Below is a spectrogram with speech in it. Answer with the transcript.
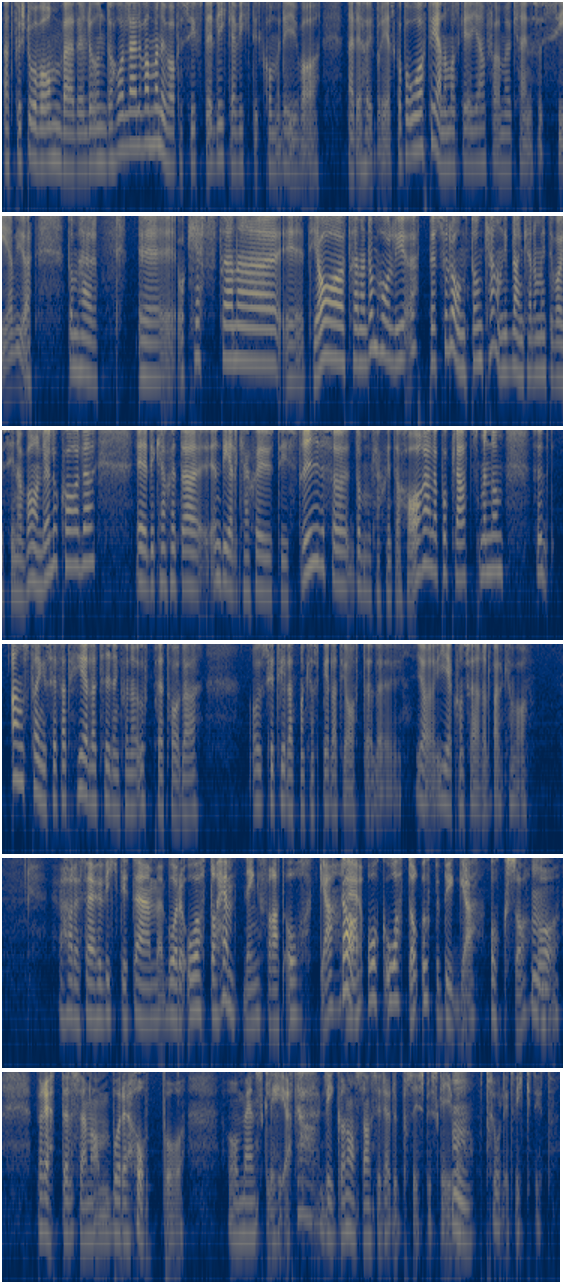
att förstå vad omvärlden eller underhålla eller vad man nu har för syfte, lika viktigt kommer det ju vara när det är höjd beredskap. Och återigen om man ska jämföra med Ukraina så ser vi ju att de här eh, orkestrarna, eh, teatrarna, de håller ju öppet så långt de kan. Ibland kan de inte vara i sina vanliga lokaler. Eh, det kanske inte, en del kanske är ute i strid så de kanske inte har alla på plats men de, så anstränger sig för att hela tiden kunna upprätthålla och se till att man kan spela teater eller ge konserter eller vad det kan vara. Jag hörde säga hur viktigt det är med både återhämtning för att orka ja. Eh, och återuppbygga också. Mm. Och berättelsen om både hopp och, och mänsklighet ja. ligger någonstans i det du precis beskriver. Mm. Otroligt viktigt.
